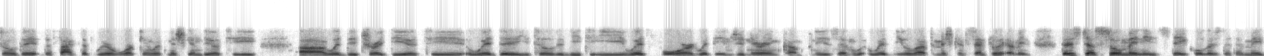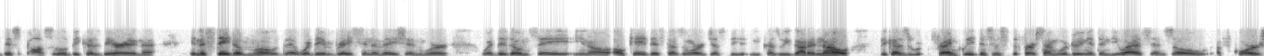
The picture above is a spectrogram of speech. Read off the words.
So the the fact that we're working with Michigan DOT, uh, with Detroit DOT, with the utility DTE, with Ford, with the engineering companies, and w- with New Lab, Michigan Central. I mean, there's just so many stakeholders that have made this possible because they are in a in a state of mode that where they embrace innovation, where where they don't say, you know, okay, this doesn't work just because we got to know, because frankly, this is the first time we're doing it in the U.S., and so of course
